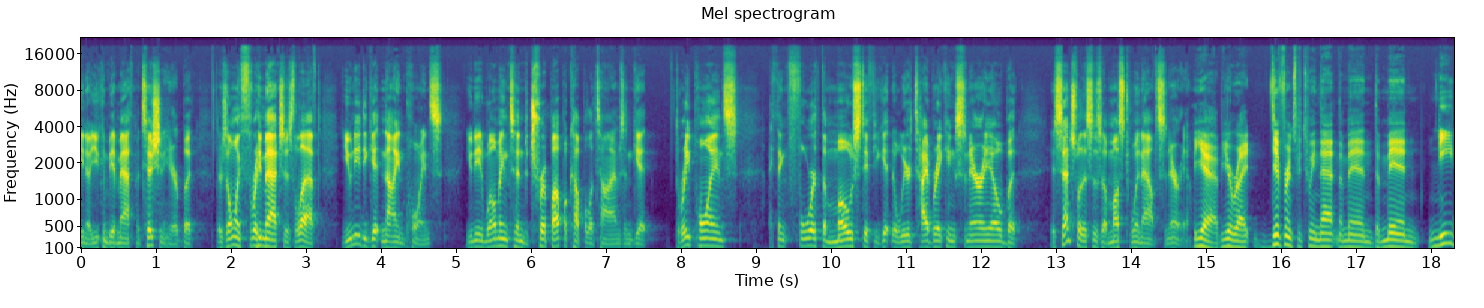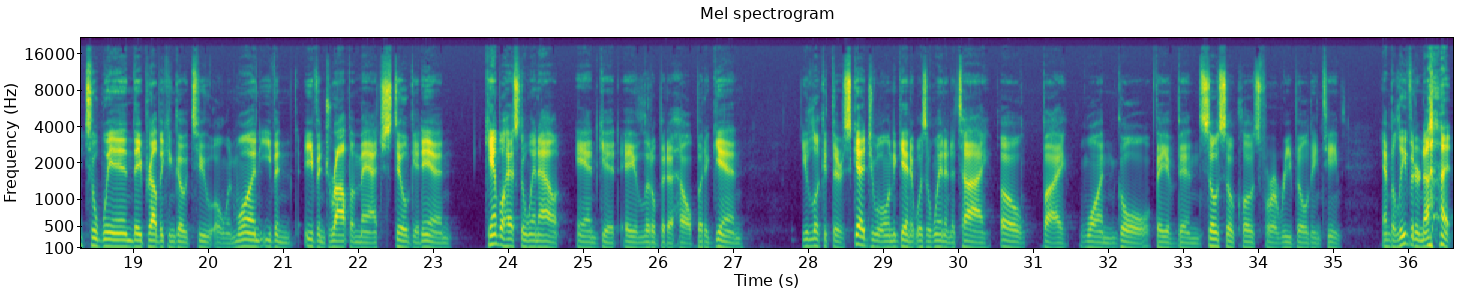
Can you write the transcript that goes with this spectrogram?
you know, you can be a mathematician here, but there's only three matches left. You need to get nine points. You need Wilmington to trip up a couple of times and get three points. I think four at the most if you get in a weird tie breaking scenario, but essentially this is a must win out scenario. Yeah, you're right. Difference between that and the men, the men need to win. They probably can go 2 0 1, even even drop a match, still get in. Campbell has to win out and get a little bit of help. But again, you look at their schedule, and again, it was a win and a tie. Oh, by one goal. They have been so, so close for a rebuilding team. And believe it or not,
